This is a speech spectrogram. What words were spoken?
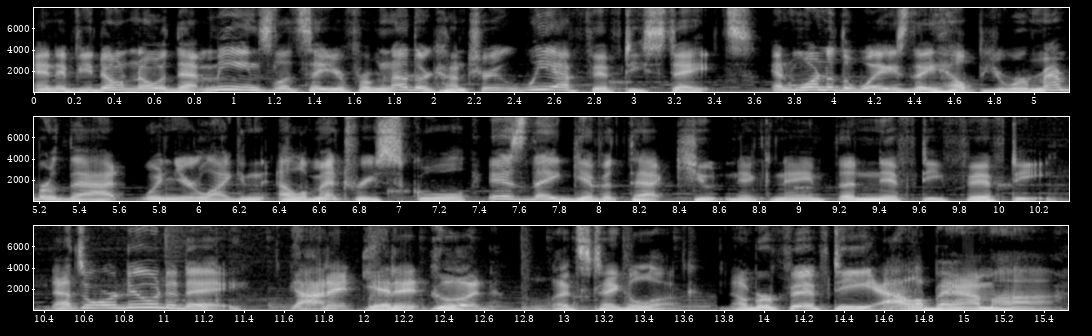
And if you don't know what that means, let's say you're from another country, we have 50 states. And one of the ways they help you remember that when you're like in elementary school is they give it that cute nickname, the Nifty 50. That's what we're doing today. Got it? Get it? Good. Let's take a look. Number 50, Alabama.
